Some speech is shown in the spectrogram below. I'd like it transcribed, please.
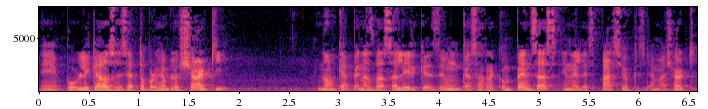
eh, publicados, excepto por ejemplo Sharky, ¿no? Que apenas va a salir, que es de un cazarrecompensas en el espacio que se llama Sharky.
